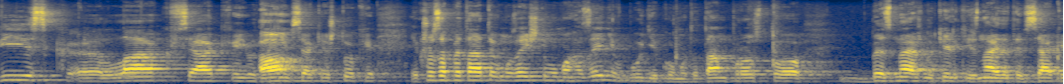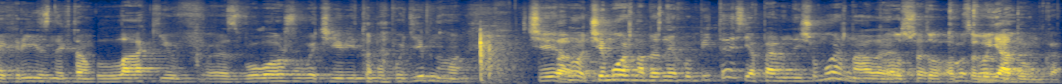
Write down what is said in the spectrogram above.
Віск, е, лак, всякий, А. такі всякі штуки. Якщо запитати в музичному магазині в будь-якому, то там просто безмежну кількість знайдете всяких різних там лаків, е, зволожувачів і тому подібного. Чи, Так. ну, чи можна без них обійтись? Я впевнений, що можна, але Ну, що, то тв- абсолютно. твоя думка.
